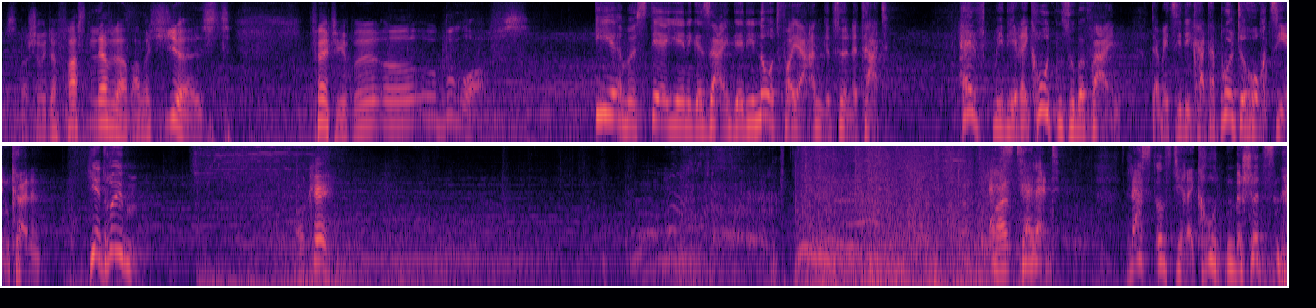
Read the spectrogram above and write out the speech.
Wir sind doch schon wieder fast ein Level up, aber hier ist Feldwebel äh, Borovs. Ihr müsst derjenige sein, der die Notfeuer angezündet hat. Helft mir, die Rekruten zu befreien, damit sie die Katapulte hochziehen können. Hier drüben. Okay. Exzellent. Lasst uns die Rekruten beschützen,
